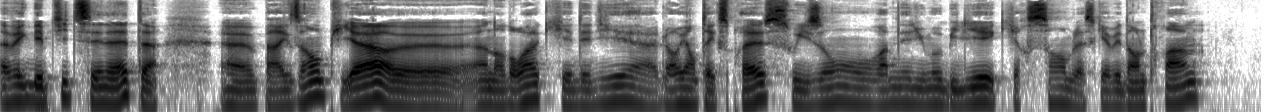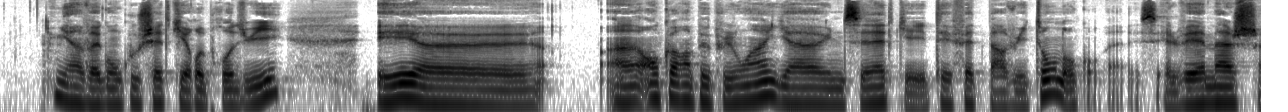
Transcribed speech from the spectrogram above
avec des petites scénettes. Euh, par exemple, il y a euh, un endroit qui est dédié à l'Orient Express où ils ont ramené du mobilier qui ressemble à ce qu'il y avait dans le train. Il y a un wagon couchette qui est reproduit. Et encore un peu plus loin, il y a une scénette qui a été faite par Vuitton. Donc c'est LVMH,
